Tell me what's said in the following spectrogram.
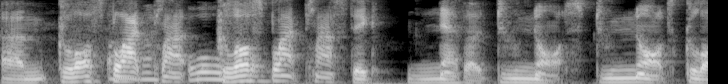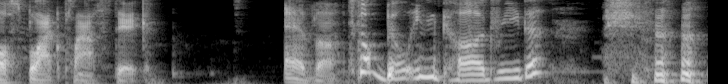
Um, gloss black that's pla- gloss black plastic. Never. Do not. Do not gloss black plastic. Ever. It's got built-in card reader.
